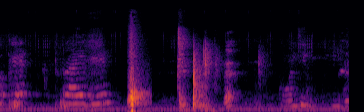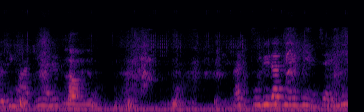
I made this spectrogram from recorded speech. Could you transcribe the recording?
ओके ट्राई अगेन कौन सी गोली मारनी मैंने? लाओ मुझे आज पूरी रात यही बीत जाएगी।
